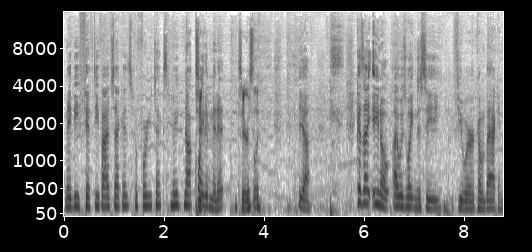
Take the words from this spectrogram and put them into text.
maybe 55 seconds before you texted me. Not quite a minute. Seriously, Yeah. Because I, you know, I was waiting to see if you were coming back, and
